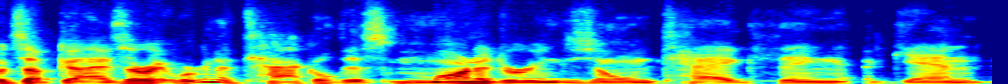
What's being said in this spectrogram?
What's up, guys? All right, we're going to tackle this monitoring zone tag thing again.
